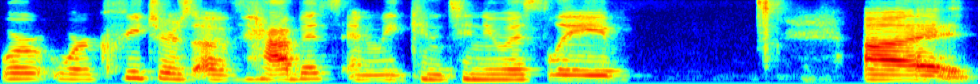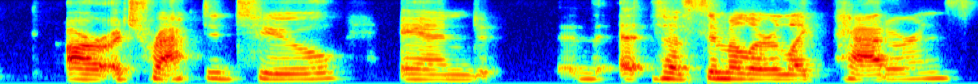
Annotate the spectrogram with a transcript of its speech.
we're, we're creatures of habits and we continuously uh, are attracted to and similar like patterns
